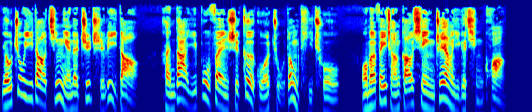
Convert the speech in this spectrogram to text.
有注意到今年的支持力道，很大一部分是各国主动提出。我们非常高兴这样一个情况。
